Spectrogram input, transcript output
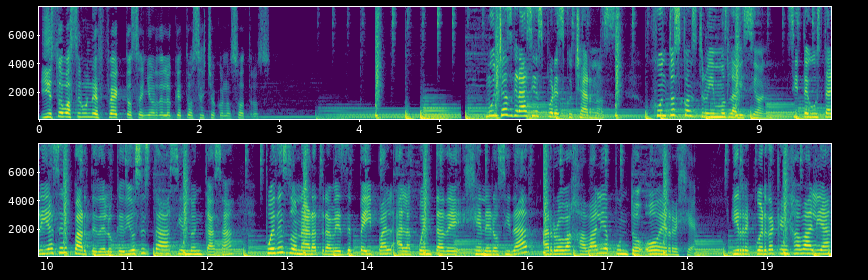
Y esto va a ser un efecto, Señor, de lo que tú has hecho con nosotros. Muchas gracias por escucharnos. Juntos construimos la visión. Si te gustaría ser parte de lo que Dios está haciendo en casa, puedes donar a través de PayPal a la cuenta de generosidad.javalia.org. Y recuerda que en Javalia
